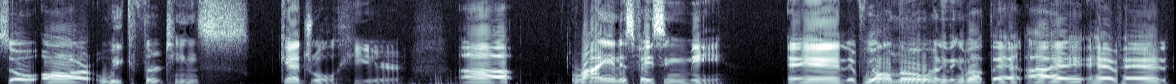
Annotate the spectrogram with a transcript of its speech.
So our week 13 schedule here. Uh, Ryan is facing me. And if we all know anything about that, I have had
